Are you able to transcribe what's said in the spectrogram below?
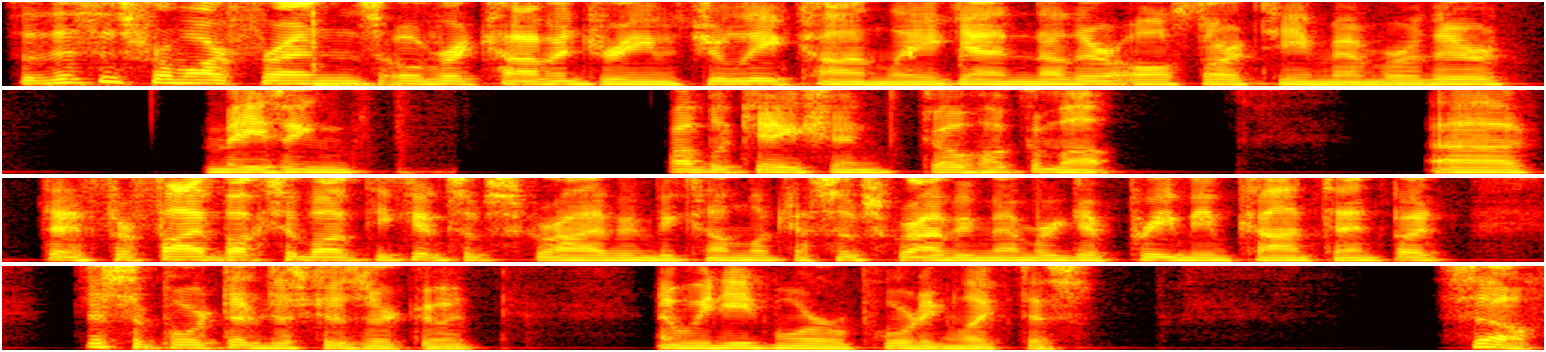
So this is from our friends over at Common Dreams, Julia Conley, again, another all-star team member. They're amazing publication. Go hook them up. Uh, for five bucks a month, you can subscribe and become like a subscribing member, get premium content, but just support them just because they're good. And we need more reporting like this. So,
